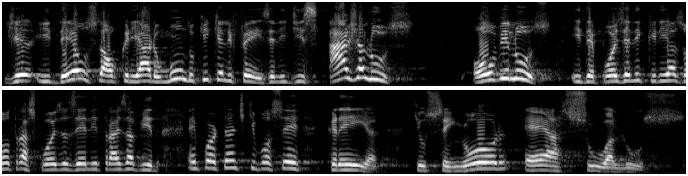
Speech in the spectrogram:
E Deus, ao criar o mundo, o que, que ele fez? Ele diz: haja luz, houve luz, e depois ele cria as outras coisas e ele traz a vida. É importante que você creia que o Senhor é a sua luz.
